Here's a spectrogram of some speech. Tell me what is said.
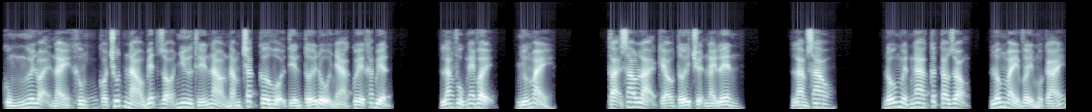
cùng ngươi loại này không có chút nào biết rõ như thế nào nắm chắc cơ hội tiến tới đổ nhà quê khác biệt. Lang phục nghe vậy, nhướng mày tại sao lại kéo tới chuyện này lên? Làm sao? Đỗ nguyệt nga cất cao giọng, lông mày vẩy một cái,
